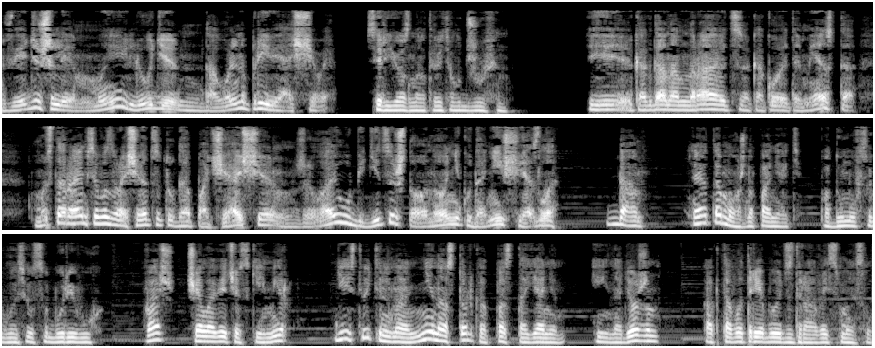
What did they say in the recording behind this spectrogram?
видишь ли, мы люди довольно привязчивы, серьезно ответил Джуфин. И когда нам нравится какое-то место, мы стараемся возвращаться туда почаще, желая убедиться, что оно никуда не исчезло. Да, это можно понять, подумав, согласился Буревух. Ваш человеческий мир действительно не настолько постоянен и надежен, как того требует здравый смысл.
